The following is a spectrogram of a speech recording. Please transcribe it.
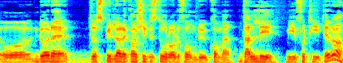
og da, det, da, spiller det kanskje ikke stor rolle for om du kommer veldig mye for tidlig, da?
